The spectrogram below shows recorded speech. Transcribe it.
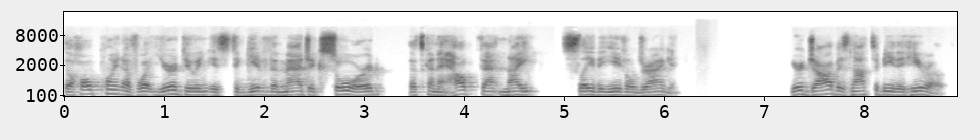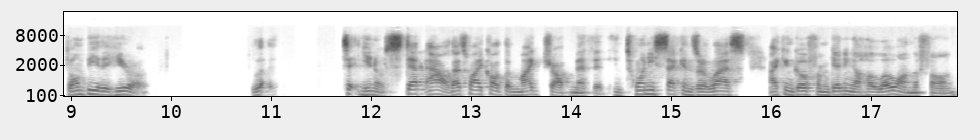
The whole point of what you're doing is to give the magic sword that's going to help that knight slay the evil dragon. Your job is not to be the hero. Don't be the hero. To, you know, step out. That's why I call it the mic drop method. In 20 seconds or less, I can go from getting a hello on the phone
